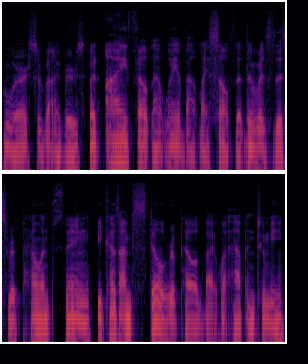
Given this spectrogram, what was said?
who are survivors survivors, but I felt that way about myself that there was this repellent thing because I'm still repelled by what happened to me.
